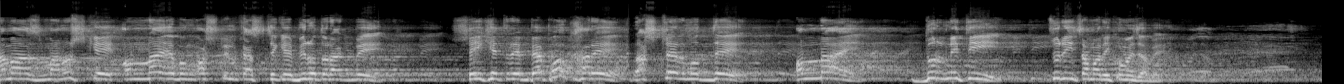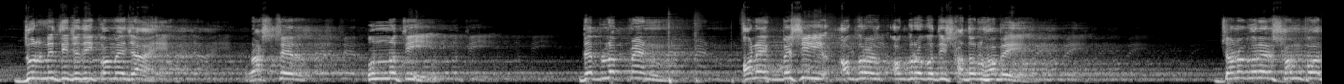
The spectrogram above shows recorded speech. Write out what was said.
নামাজ মানুষকে অন্যায় এবং অশ্লীল কাজ থেকে বিরত রাখবে। সেই ক্ষেত্রে ব্যাপক হারে রাষ্ট্রের মধ্যে অন্যায়, দুর্নীতি চুরি চামারি কমে যাবে, দুর্নীতি যদি কমে যায়, রাষ্ট্রের উন্নতি ডেভেলপমেন্ট অনেক বেশি অগ্র, অগ্রগতি সাধন হবে। জনগণের সম্পদ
